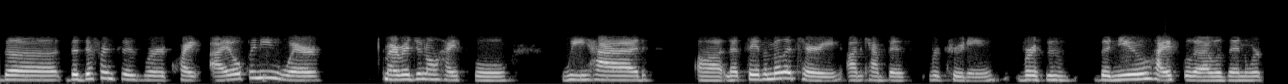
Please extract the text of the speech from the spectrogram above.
the, the differences were quite eye opening, where my original high school, we had uh, let's say the military on campus recruiting versus the new high school that I was in were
